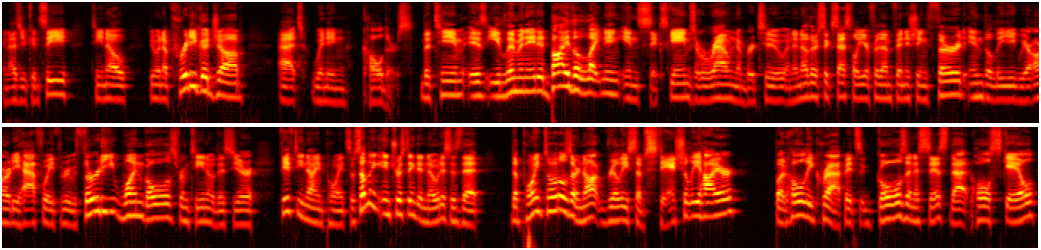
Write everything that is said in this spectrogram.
And as you can see, Tino doing a pretty good job at winning Calders. The team is eliminated by the Lightning in six games, round number two, and another successful year for them, finishing third in the league. We are already halfway through 31 goals from Tino this year, 59 points. So, something interesting to notice is that the point totals are not really substantially higher, but holy crap, it's goals and assists. That whole scale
